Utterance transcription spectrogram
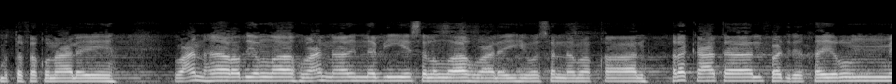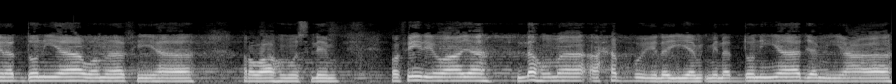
متفق عليه. وعنها رضي الله عنها عن النبي صلى الله عليه وسلم قال ركعتا الفجر خير من الدنيا وما فيها. رواه مسلم. وفي رواية لهما أحب إلي من الدنيا جميعا.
